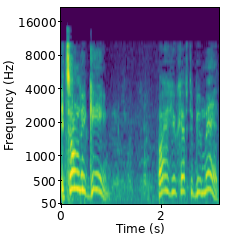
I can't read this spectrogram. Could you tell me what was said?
It's only a game. Why you have to be mad?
